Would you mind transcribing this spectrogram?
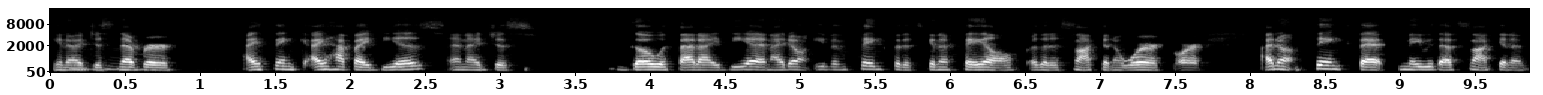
You know, mm-hmm. I just mm-hmm. never, I think I have ideas and I just go with that idea and I don't even think that it's going to fail or that it's not going to work or I don't think that maybe that's not going to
